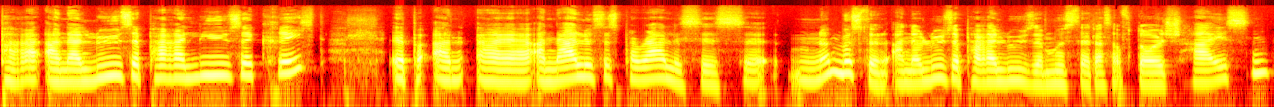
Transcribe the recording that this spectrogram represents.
Para Analyse, Paralyse kriegt, äh, an, äh, Analysis, Paralysis, äh, ne, müsste, Analyse, Paralyse müsste das auf Deutsch heißen.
